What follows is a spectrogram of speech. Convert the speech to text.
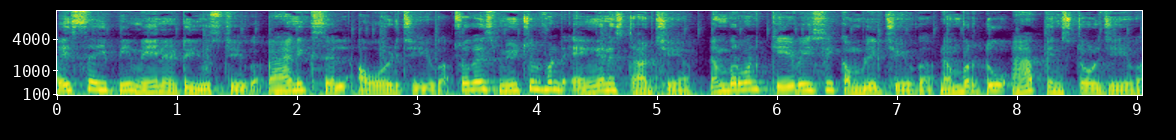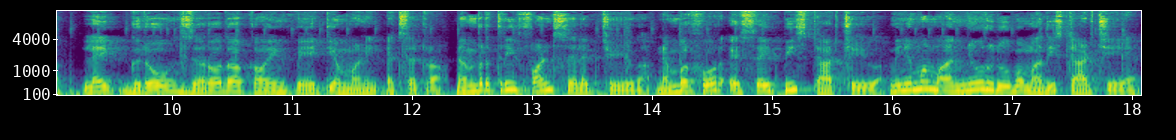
എസ് ഐ പി മെയിൻ ആയിട്ട് യൂസ് ചെയ്യുക. പാനിക് സെൽ അവോയ്ഡ് ചെയ്യുക. സോ ഗൈസ് മ്യൂച്വൽ ഫണ്ട് എങ്ങനെ സ്റ്റാർട്ട് ചെയ്യാം? Number one K Y C complete ചെയ്യുക. നമ്പർ ടു ആപ്പ് ഇൻസ്റ്റാൾ ചെയ്യുക. Like Groww Zerodha Coin Paytm money etcetera number three fund select ചെയ്യുക. Number four S I P start ചെയ്യുക. മിനിമം അഞ്ഞൂറ് രൂപ മതി സ്റ്റാർട്ട് ചെയ്യാൻ.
